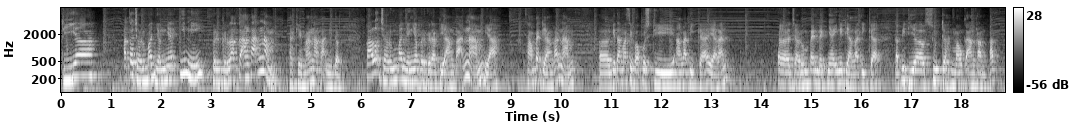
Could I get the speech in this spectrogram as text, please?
dia atau jarum panjangnya ini bergerak ke angka 6. Bagaimana Kak Nidom? Kalau jarum panjangnya bergerak di angka 6 ya, sampai di angka 6, uh, eh, kita masih fokus di angka 3 ya kan? Uh, jarum pendeknya ini di angka 3, tapi dia sudah mau ke angka 4,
